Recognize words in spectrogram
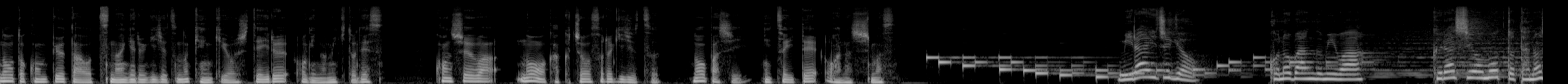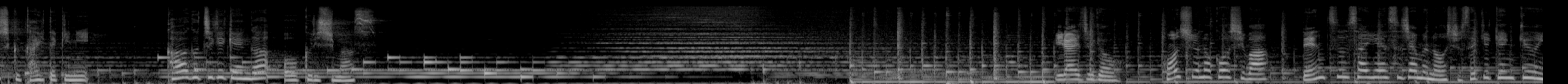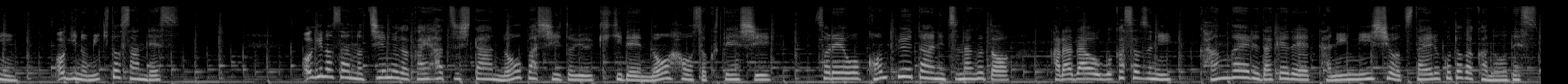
脳とコンピューターをつなげる技術の研究をしている荻野美希人です。今週は脳を拡張する技術ノーパシーについてお話しします。未来授業。この番組は暮らしをもっと楽しく快適に川口義賢がお送りします。未来授業。今週の講師は電通サイエンスジャムの首席研究員荻野美希人さんです。荻野さんのチームが開発したノーパシーという機器で脳波を測定しそれをコンピューターにつなぐと体を動かさずに考えるだけで他人に意思を伝えることが可能です。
